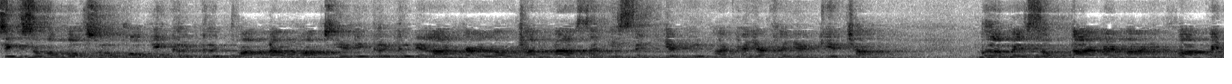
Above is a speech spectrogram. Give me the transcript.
สิ่งสกปรกโสโครกที่เกิดขึ้นความเน่าความเสียที่เกิดขึ้นในร่างกายเราช่างน่าสะอิดสะเอียนอึดอัดขยะขยงเกียดชังเมื่อเป็นศพตายใหม่ๆ ความเป็น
